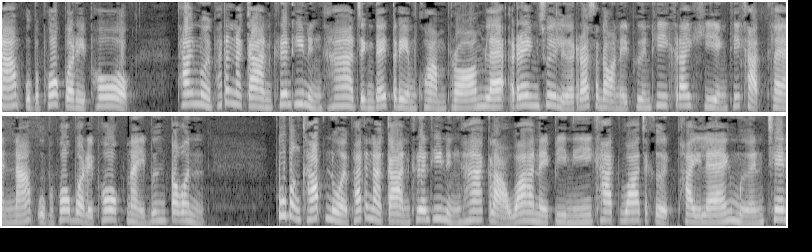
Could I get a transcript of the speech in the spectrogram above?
น้ำอุปโภคบริโภค ทางหน่วยพัฒนาการเคลื่อนที่ 15 จึงได้เตรียมความพร้อม และเร่งช่วยเหลือรัษฎรในพื้นที่ใกล้เคียงที่ขาดแคลนน้ำอุปโภคบริโภคในเบื้องต้น ผู้บังคับหน่วยพัฒนาการเคลื่อนที่ 15 กล่าวว่าในปีนี้คาดว่าจะเกิดภัยแล้งเหมือนเช่น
